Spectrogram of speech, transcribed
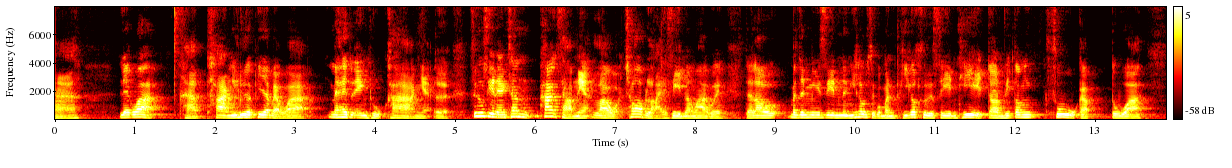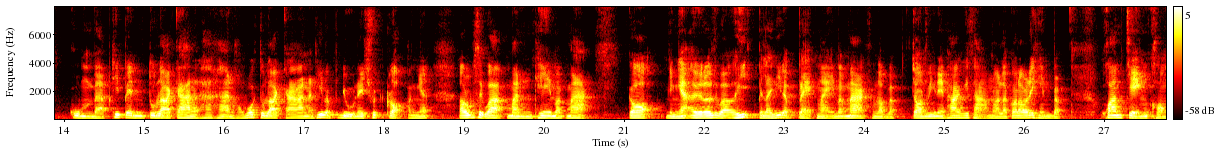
หา เรียกว่าหาทางเลือกที่จะแบบว่าไม่ให้ตัวเองถูกฆ่าอย่างเงี้ยเออซึ่ง scene action ภาค 3 เนี่ย เราอะชอบหลาย scene มากๆเว้ยแต่เรา มันจะมี scene หนึ่งที่เรารู้สึกว่ามัน peak็คือ scene ที่ John Wick ต้องสู้กับตัว กลุ่มแบบที่เป็นตุลาการทหารของพวกตุลาการอะที่แบบอยู่ในชุดเกราะอย่างเงี้ย เรารู้สึกว่ามันเท่มากๆ ก็อย่างเงี้ยเออเรารู้สึกว่าเฮ้ยเป็นอะไรที่แบบแปลกใหม่มากๆสำหรับแบบ John Wick ในภาคที่3เนาะแล้วก็เราได้เห็นแบบความเจ๋งของ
